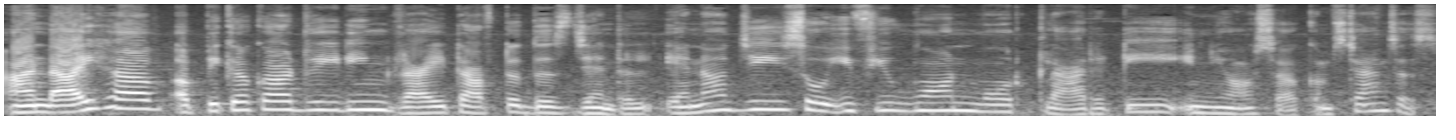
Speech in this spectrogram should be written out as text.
And I have a pick a card reading right after this general energy. So if you want more clarity in your circumstances,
